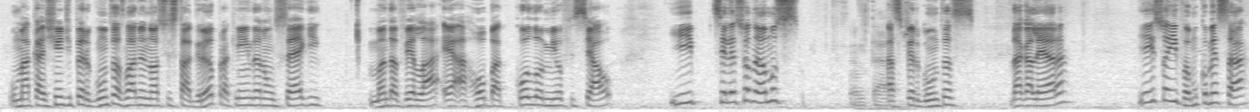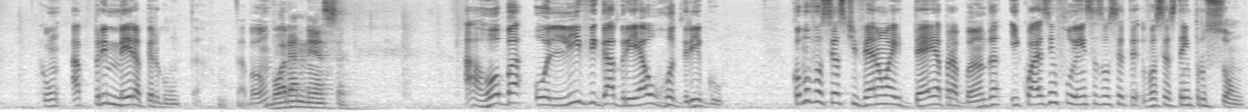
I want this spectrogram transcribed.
uma caixinha de perguntas lá no nosso Instagram. Pra quem ainda não segue, manda ver lá. É arroba colomioficial. E selecionamos Fantástico. as perguntas da galera. E é isso aí, vamos começar com a primeira pergunta, tá bom? Bora nessa. Arroba Olive Gabriel Rodrigo. Como vocês tiveram a ideia pra banda e quais influências você te- vocês têm pro som?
